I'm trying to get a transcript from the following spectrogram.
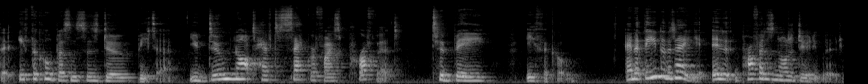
that ethical businesses do better. You do not have to sacrifice profit to be ethical. And at the end of the day, it, profit is not a dirty word.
